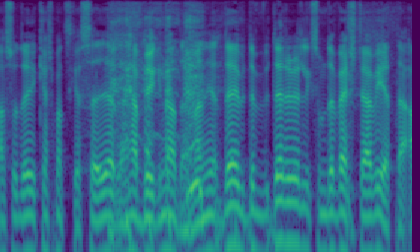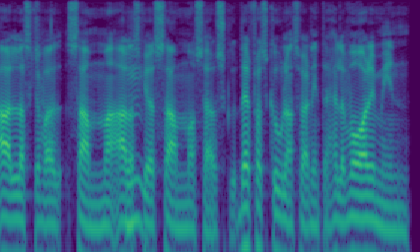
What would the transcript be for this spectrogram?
alltså det kanske man inte ska säga, den här byggnaden. men det, det, det, är liksom det värsta jag vet, när alla ska vara samma, alla ska mm. göra samma och så här. Därför har skolans värld inte heller varit min,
